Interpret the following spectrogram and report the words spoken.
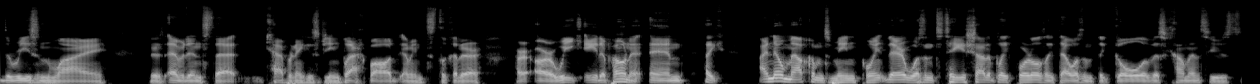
the reason why there's evidence that Kaepernick is being blackballed. I mean, let's look at our, our, our week eight opponent and like I know Malcolm's main point there wasn't to take a shot at Blake Bortles. Like that wasn't the goal of his comments. He was,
